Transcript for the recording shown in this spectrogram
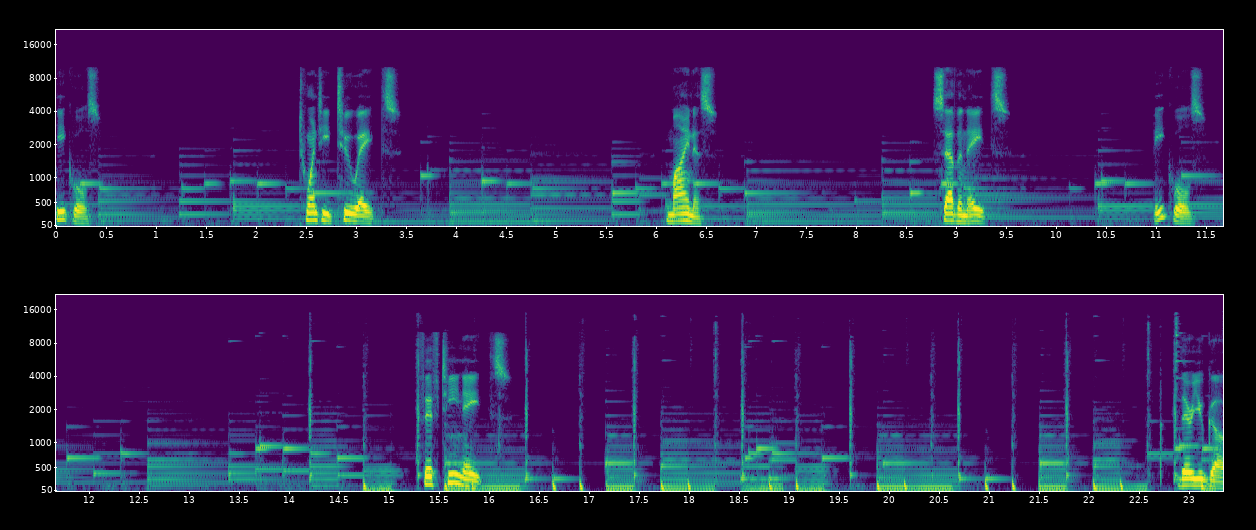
Equals 22 eighths minus 7 eighths equals 15 eighths. There you go.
